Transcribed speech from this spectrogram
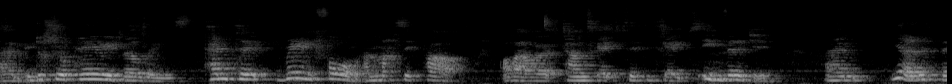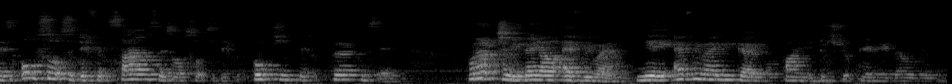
um, industrial period buildings tend to really form a massive part of our townscapes, cityscapes, even villages. Um, you know, there's, there's all sorts of different styles, there's all sorts of different functions, different purposes, but actually they are everywhere. Nearly everywhere you go, you'll find industrial period buildings.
